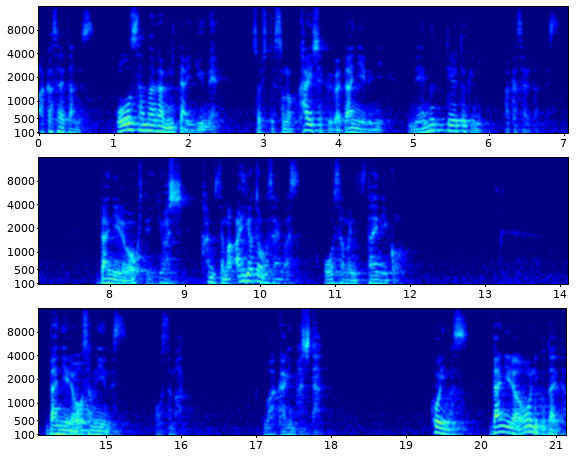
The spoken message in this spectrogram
明かされたんです。王様が見た夢。そしてその解釈がダニエルに眠っている時に明かされたんです。ダニエルは起きてよし神様ありがとうございます。王様に伝えに行こう。ダニエルは王様に言うんです。王様分かりました。こう言います。ダニエルは王に答えた。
